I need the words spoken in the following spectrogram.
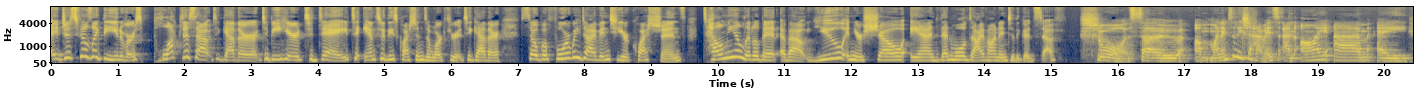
it just feels like the universe plucked us out together to be here today to answer these questions and work through it together. So, before we dive into your questions, tell me a little bit about you and your show, and then we'll dive on into the good stuff. Sure. So, um, my name is Eleshia Harris, and I am a,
